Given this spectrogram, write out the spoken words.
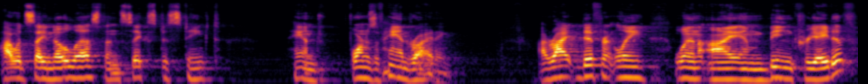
I would say, no less than six distinct hand, forms of handwriting. I write differently when I am being creative.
